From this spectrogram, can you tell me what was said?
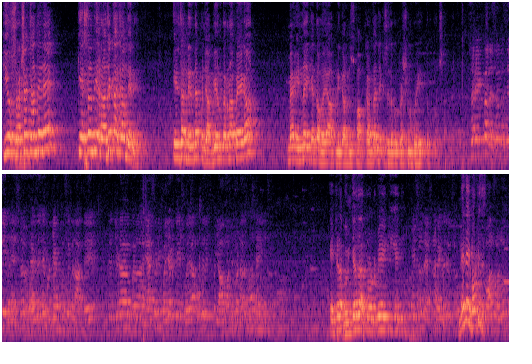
ਕਿ ਉਹ ਸੁਰੱਖਿਆ ਚਾਹੁੰਦੇ ਨੇ, ਕਿ ਇਸ ਤਰ੍ਹਾਂ ਦੀ ਅਰਾਜਕਤਾ ਚਾਹੁੰਦੇ ਨੇ? ਇਸ ਦਾ ਨਿਰਣੈ ਪੰਜਾਬੀਆਂ ਨੂੰ ਕਰਨਾ ਪਏਗਾ। ਮੈਂ ਇੰਨਾ ਹੀ ਕਹਿੰਦਾ ਹੋਇਆ ਆਪਣੀ ਗੱਲ ਨੂੰ ਸਮਾਪਤ ਕਰਦਾ ਜੇ ਕਿਸੇ ਦਾ ਕੋਈ ਪ੍ਰਸ਼ਨ ਹੋਏ ਤਾਂ ਪੁੱਛ ਸਕਦਾ। ਸਰ ਇੱਕ ਗੱਲ ਦੱਸੋ ਤੁਸੀਂ ਨੈਸ਼ਨਲ ਹਾਈਵੇ ਦੇ ਪ੍ਰੋਜੈਕਟ ਤੁਸੀਂ ਬਣਾਤੇ ਤੇ ਜਿਹੜਾ ਵਾਰੀ ਬਜਟ ਪੇਸ਼ ਹੋਇਆ ਉਹਦੇ ਵਿੱਚ ਪੰਜਾਬ ਵਾਸਤੇ ਵੱਡਾ ਕੁਝ ਹੈ ਇਹ ਜਿਹੜਾ 52000 ਕਰੋੜ ਰੁਪਏ ਕੀ ਹੈ ਜੀ? ਸਪੈਸ਼ਲ ਨੈਸ਼ਨਲ ਹਾਈਵੇ ਦੇ ਉੱਤੇ ਨਹੀਂ, ਨਹੀਂ, ਸੁਣ ਲਓ।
